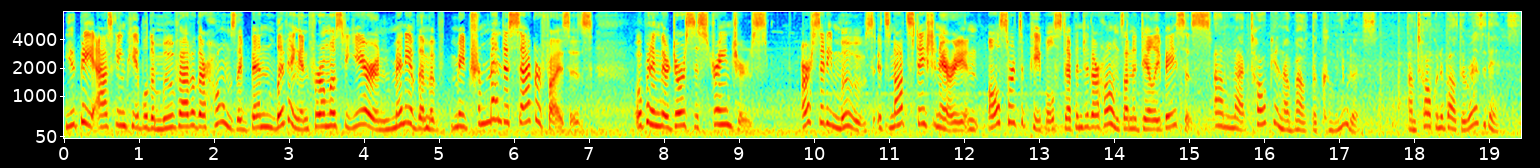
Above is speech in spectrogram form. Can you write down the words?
You'd be asking people to move out of their homes they've been living in for almost a year, and many of them have made tremendous sacrifices, opening their doors to strangers. Our city moves, it's not stationary, and all sorts of people step into their homes on a daily basis. I'm not talking about the commuters, I'm talking about the residents.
